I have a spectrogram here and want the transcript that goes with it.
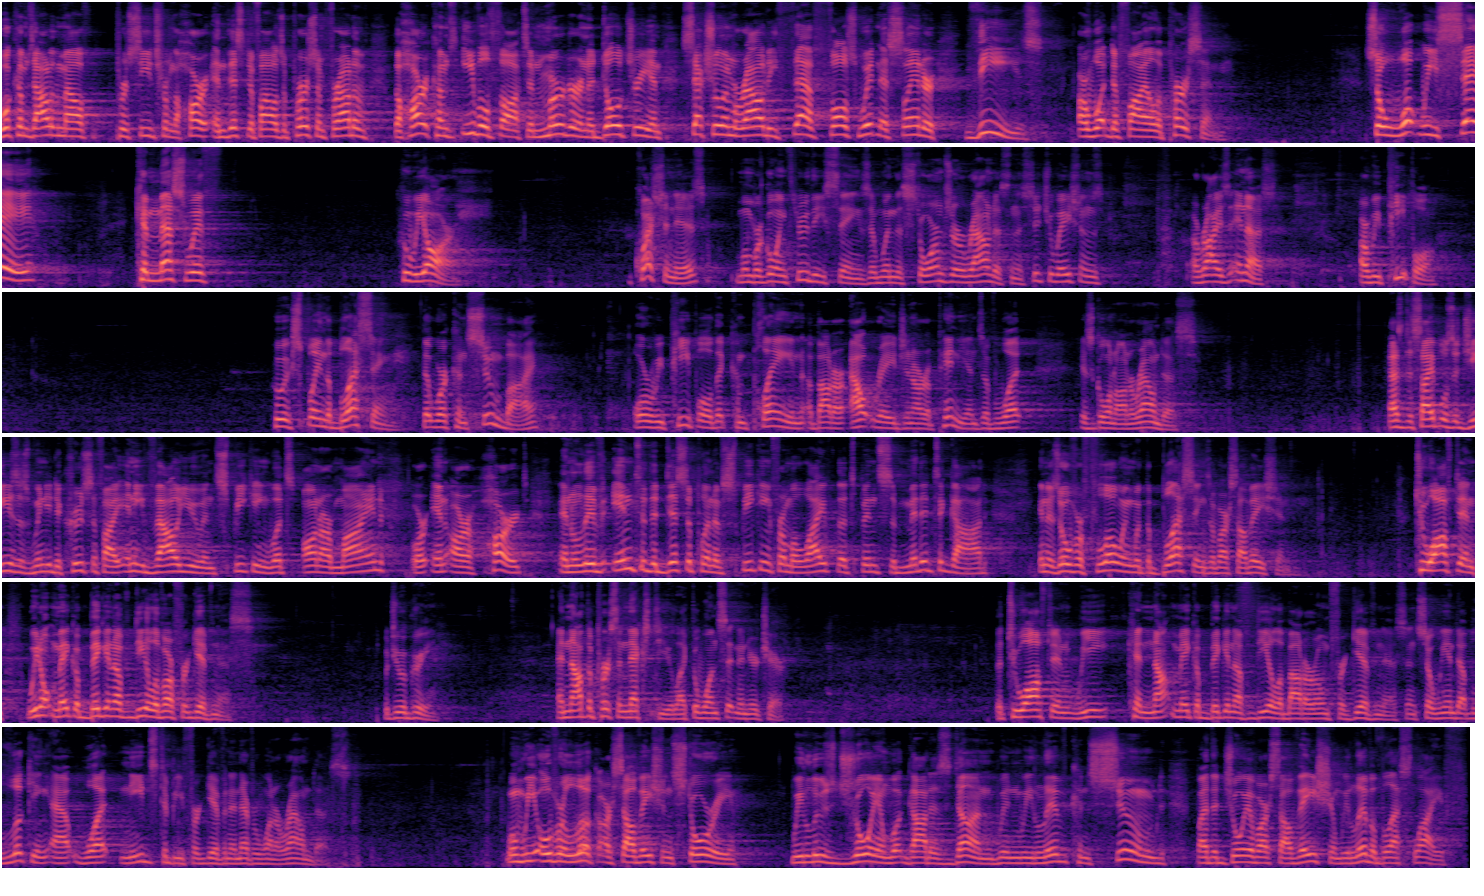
What comes out of the mouth proceeds from the heart, and this defiles a person. For out of the heart comes evil thoughts, and murder, and adultery, and sexual immorality, theft, false witness, slander. These are what defile a person. So, what we say can mess with who we are. The question is when we're going through these things and when the storms are around us and the situations arise in us, are we people who explain the blessing that we're consumed by, or we people that complain about our outrage and our opinions of what is going on around us? As disciples of Jesus, we need to crucify any value in speaking what's on our mind or in our heart and live into the discipline of speaking from a life that's been submitted to God and is overflowing with the blessings of our salvation. Too often, we don't make a big enough deal of our forgiveness. Would you agree? And not the person next to you, like the one sitting in your chair. That too often we cannot make a big enough deal about our own forgiveness. And so we end up looking at what needs to be forgiven in everyone around us. When we overlook our salvation story, we lose joy in what God has done. When we live consumed by the joy of our salvation, we live a blessed life.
